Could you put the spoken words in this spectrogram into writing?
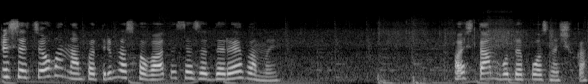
Після цього нам потрібно сховатися за деревами. Ось там буде позначка.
